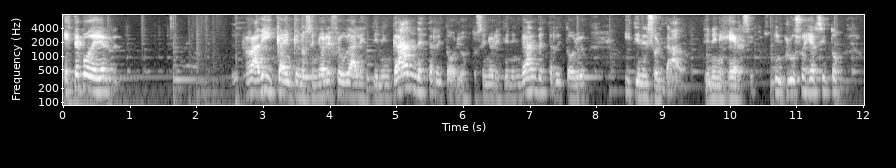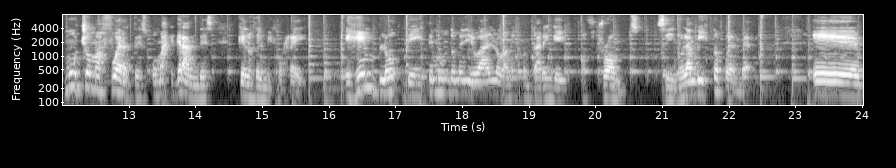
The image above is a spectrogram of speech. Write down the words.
este poder radica en que los señores feudales tienen grandes territorios, estos señores tienen grandes territorios y tienen soldados, tienen ejércitos, incluso ejércitos mucho más fuertes o más grandes que los del mismo rey. Ejemplo de este mundo medieval lo van a encontrar en Game of Thrones. Si no la han visto, pueden verlo. Eh,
